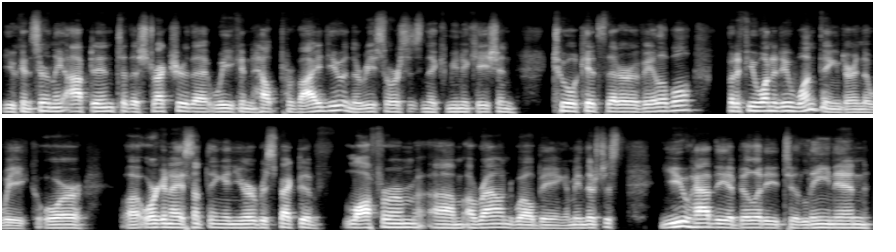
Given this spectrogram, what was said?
You can certainly opt into the structure that we can help provide you and the resources and the communication toolkits that are available. But if you want to do one thing during the week or uh, organize something in your respective law firm um, around well-being, I mean, there's just you have the ability to lean in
